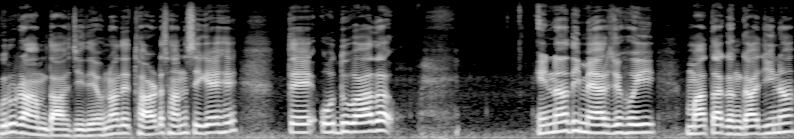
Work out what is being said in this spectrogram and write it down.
ਗੁਰੂ ਰਾਮਦਾਸ ਜੀ ਦੇ। ਉਹਨਾਂ ਦੇ ਥਰਡ ਸਨ ਸੀਗੇ ਇਹ। ਤੇ ਉਦੋਂ ਬਾਅਦ ਇਹਨਾਂ ਦੀ ਮੈਰਿਜ ਹੋਈ ਮਾਤਾ ਗੰਗਾ ਜੀ ਨਾਲ,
